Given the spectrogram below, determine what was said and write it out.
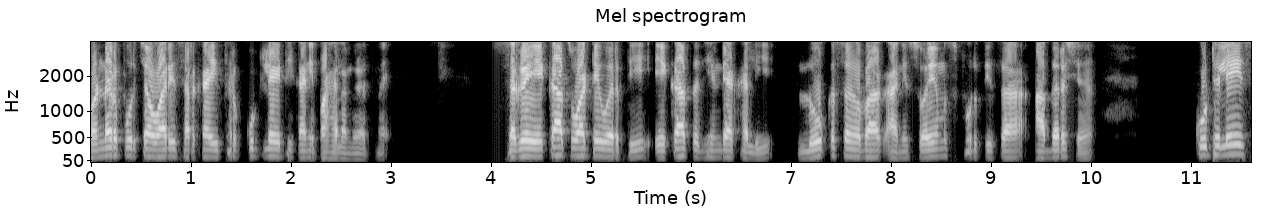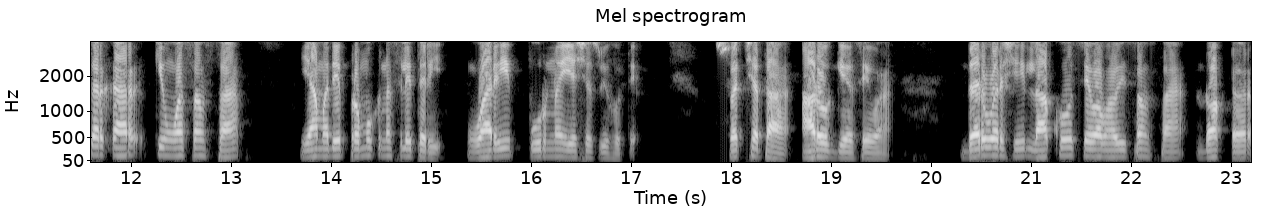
पंढरपूरच्या वारीसारखा इतर कुठल्याही ठिकाणी पाहायला मिळत नाही. सगळे एकाच वाटेवरती एकाच झेंड्याखाली लोकसहभाग आणि स्वयंस्फूर्तीचा आदर्श कुठलेही सरकार किंवा संस्था यामध्ये प्रमुख नसले तरी वारी पूर्ण यशस्वी होते. स्वच्छता आरोग्य सेवा दरवर्षी लाखो सेवाभावी संस्था डॉक्टर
